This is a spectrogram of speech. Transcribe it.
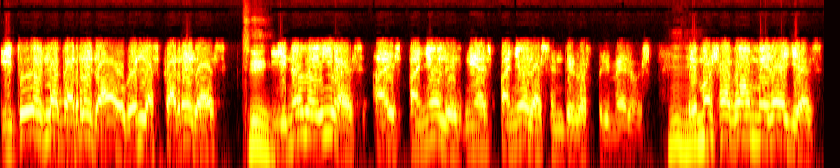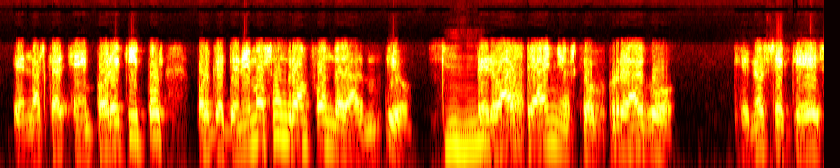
y, tú ves la carrera o ves las carreras y no veías a españoles ni a españolas entre los primeros. Hemos sacado medallas en las en, por equipos porque tenemos un gran fondo de armario, pero hace años que ocurre algo que no sé qué es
